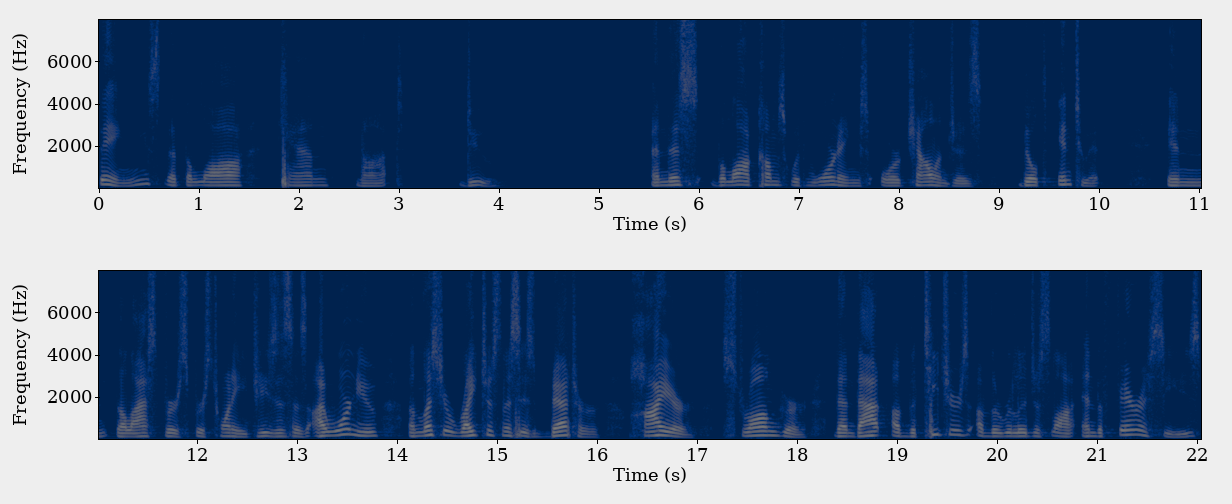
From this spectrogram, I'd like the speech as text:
things that the law cannot do. And this, the law comes with warnings or challenges built into it. In the last verse, verse 20, Jesus says, I warn you, unless your righteousness is better, higher, stronger than that of the teachers of the religious law and the Pharisees.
